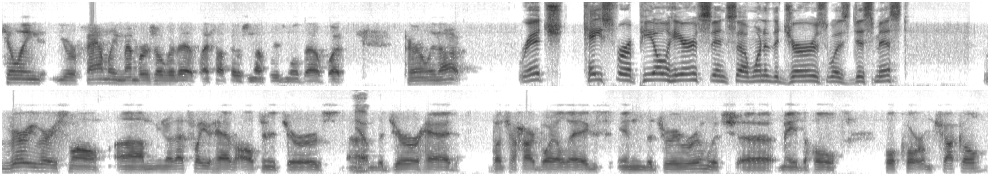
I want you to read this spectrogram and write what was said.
killing your family members over this, I thought there was enough reasonable doubt, but apparently not. Rich, case for appeal here since uh, one of the jurors was dismissed? Very, very small. Um, you know, that's why you have alternate jurors. Um, Yep. The juror had a bunch of hard-boiled eggs in the jury room, which uh, made the whole whole courtroom chuckle.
